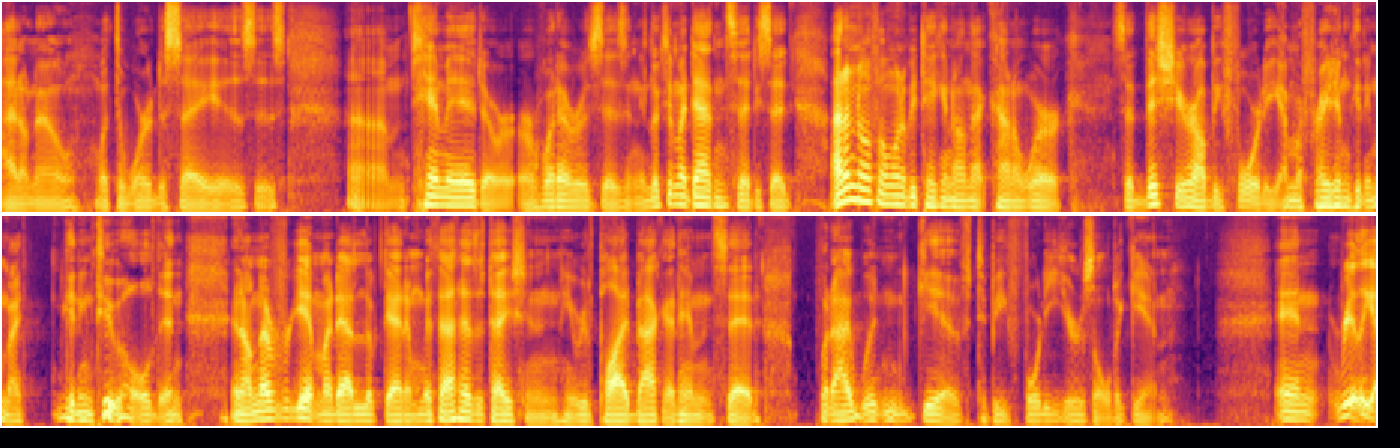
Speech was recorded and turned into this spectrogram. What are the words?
I don't know what the word to say is is um, timid or, or whatever it is. And he looked at my dad and said, he said, I don't know if I want to be taking on that kind of work. He said, this year I'll be 40. I'm afraid I'm getting my getting too old. And, and I'll never forget, my dad looked at him without hesitation. And he replied back at him and said, what I wouldn't give to be 40 years old again. And really,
